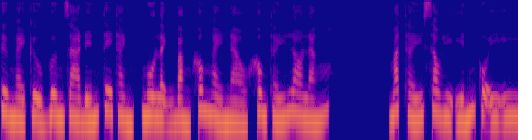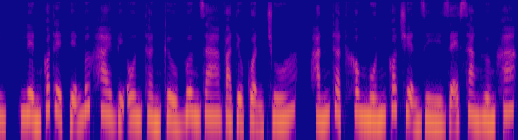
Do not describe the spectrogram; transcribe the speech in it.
Từ ngày cửu vương ra đến Tê Thành, ngô lệnh bằng không ngày nào không thấy lo lắng. Mắt thấy sau hỷ yến của y y, liền có thể tiễn bước hai vị ôn thần cửu vương gia và tiểu quận chúa, hắn thật không muốn có chuyện gì rẽ sang hướng khác.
